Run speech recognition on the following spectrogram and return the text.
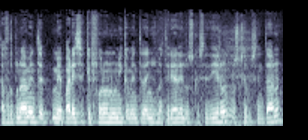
Afortunadamente, me parece que fueron únicamente daños materiales los que se dieron, los que se presentaron.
